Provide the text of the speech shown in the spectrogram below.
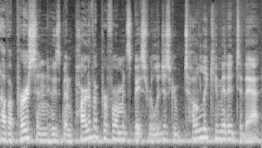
of a person who's been part of a performance-based religious group, totally committed to that,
